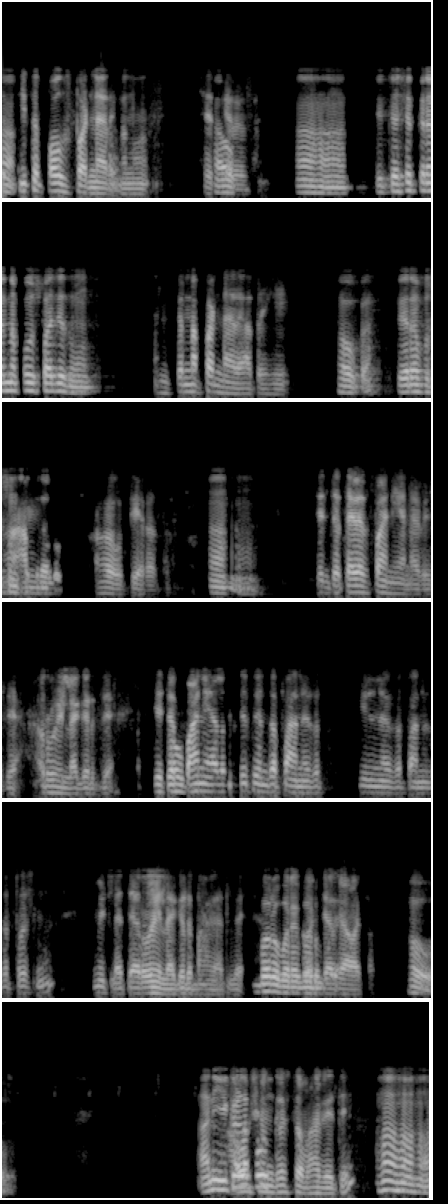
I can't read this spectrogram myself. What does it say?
तिथं पाऊस पडणार आहे म्हणून शेतकऱ्याला हां, हां, हां. तिथल्या शेतकऱ्यांना पाऊस पाहिजेच मग. आणि त्यांना पडणार आहे आता हे हो का? 13 पासून हां. 15 लोक. हो तेराचं हां, हां, हां. त्यांच्या तळ्यात पाणी येणार आहे त्या रोहिलागडच्या त्याच्यात हो. पाणी आलं म्हणजे त्यांचा पाण्याचा पिण्याचा पाण्याचा प्रश्न मिटला त्या रोहिलागड भागातल्या बरोबर आहे, दोन बरोबर चार आहे. गावाचा हो. आणि इकडला पाऊस भाग आहे ते हां, हां, हां.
